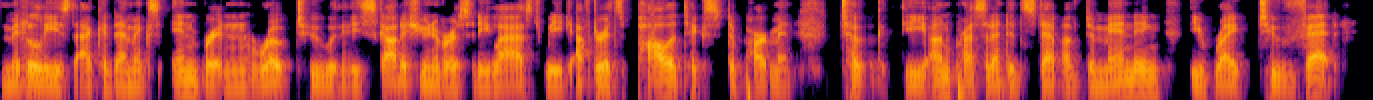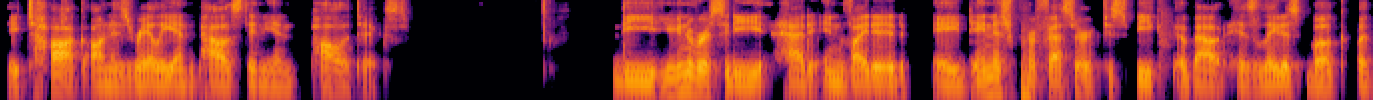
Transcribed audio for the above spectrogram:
Middle East academics in Britain wrote to the Scottish University last week after its politics department took the unprecedented step of demanding the right to vet a talk on Israeli and Palestinian politics. The university had invited a Danish professor to speak about his latest book, but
